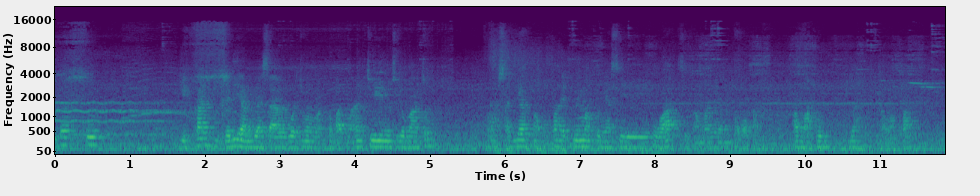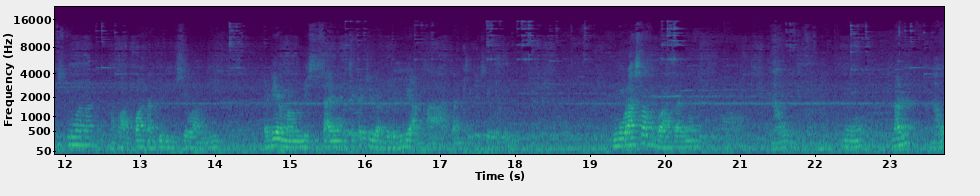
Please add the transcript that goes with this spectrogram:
Udah su. Ikan jadi yang biasa gue cuma tempat mancing segala macem. Cross aja nggak apa itu memang punya si Tua si pamannya yang cowok almarhum. Udah nggak apa terus gimana? Nggak apa nanti diisi lagi jadi emang disisain yang kecil-kecil yang gede-gede angkat yang kecil-kecil nguras lah bahasanya gitu nau Hmm. nau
